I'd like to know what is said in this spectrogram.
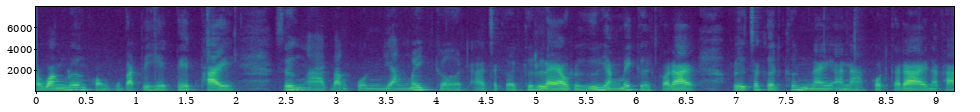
ระวังเรื่องของอุบัติเหตุเพศภัย ซึ่งอาจบางคนยังไม่เกิดอาจจะเกิดขึ้นแล้ว หรือยังไม่เกิดก็ได้ หรือจะเกิดขึ้นในอนาคตก็ได้นะคะ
